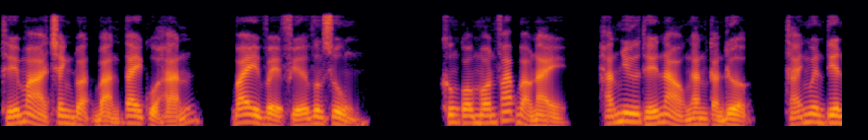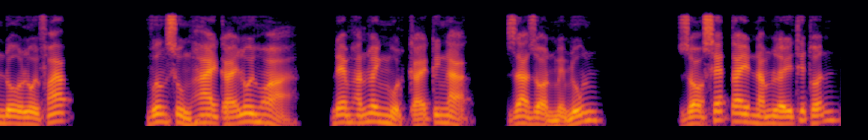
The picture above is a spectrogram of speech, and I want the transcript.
thế mà tranh đoạt bàn tay của hắn, bay về phía vương sùng. Không có món pháp bảo này, hắn như thế nào ngăn cản được thái nguyên tiên đô lôi pháp? Vương sùng hai cái lôi hỏa, đem hắn oanh một cái kinh ngạc, ra giòn mềm lún do xét tay nắm lấy thiết thuẫn,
